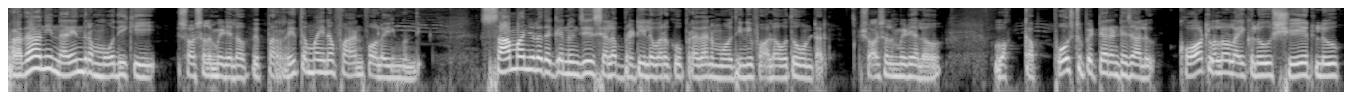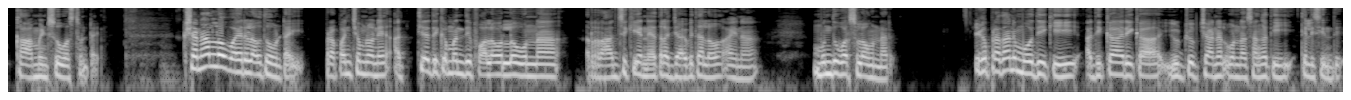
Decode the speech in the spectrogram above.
ప్రధాని నరేంద్ర మోదీకి సోషల్ మీడియాలో విపరీతమైన ఫ్యాన్ ఫాలోయింగ్ ఉంది. సామాన్యుల దగ్గర నుంచి సెలబ్రిటీల వరకు ప్రధాని మోదీని ఫాలో అవుతూ ఉంటారు. సోషల్ మీడియాలో ఒక్క పోస్ట్ పెట్టారంటే చాలు కోట్లలో లైకులు షేర్లు కామెంట్స్ వస్తుంటాయి. క్షణాల్లో వైరల్ అవుతూ ఉంటాయి. ప్రపంచంలోనే అత్యధిక మంది ఫాలోవర్లు ఉన్న రాజకీయ నేతల జాబితాలో ఆయన ముందు వరుసలో ఉన్నారు. ఇక ప్రధాని మోదీకి అధికారిక యూట్యూబ్ ఛానల్ ఉన్న సంగతి తెలిసిందే.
